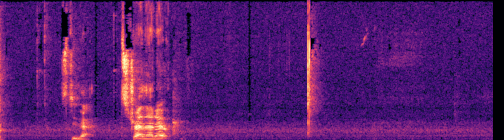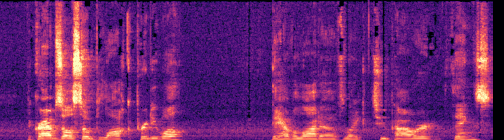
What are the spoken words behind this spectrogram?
Let's do that. Let's try that out. The crabs also block pretty well. They have a lot of like two power things.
